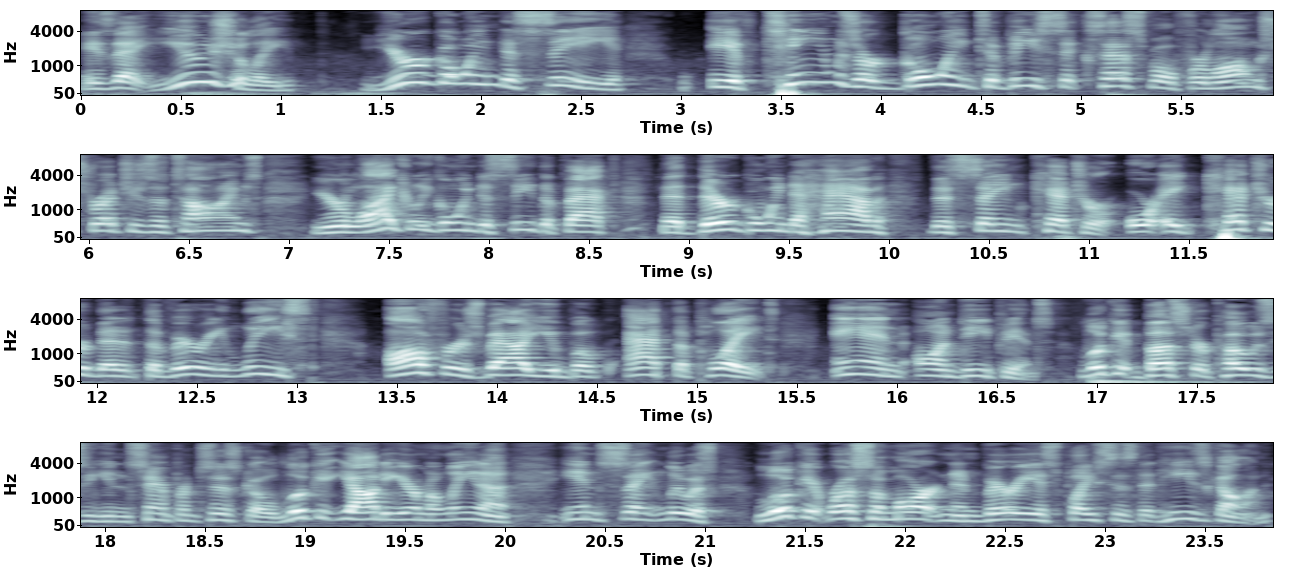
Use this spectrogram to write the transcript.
is that usually you're going to see if teams are going to be successful for long stretches of times, you're likely going to see the fact that they're going to have the same catcher or a catcher that at the very least offers value both at the plate and on defense. Look at Buster Posey in San Francisco. Look at Yadier Molina in St. Louis. Look at Russell Martin in various places that he's gone.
